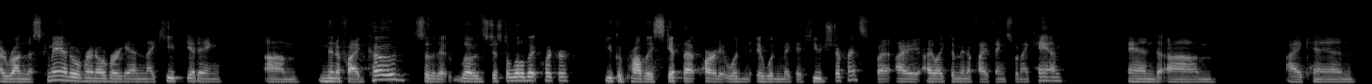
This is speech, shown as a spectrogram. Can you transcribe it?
I run this command over and over again, and I keep getting um, minified code so that it loads just a little bit quicker. You could probably skip that part. It wouldn't, it wouldn't make a huge difference, but I, I like to minify things when I can. And um, I can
